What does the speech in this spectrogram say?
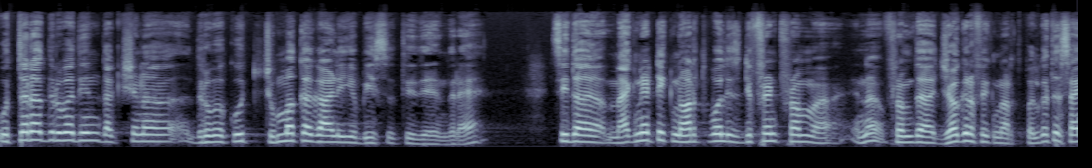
ಉತ್ತರ ಧ್ರುವದಿಂದ ದಕ್ಷಿಣ ಧ್ರುವಕ್ಕೂ ಚುಮ್ಮಕ ಗಾಳಿಯು ಬೀಸುತ್ತಿದೆ ಅಂದ್ರೆ see North magnetic north pole is different from ಏನ from the geographic north pole ಗೊತ್ತಾ? ಸೈ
